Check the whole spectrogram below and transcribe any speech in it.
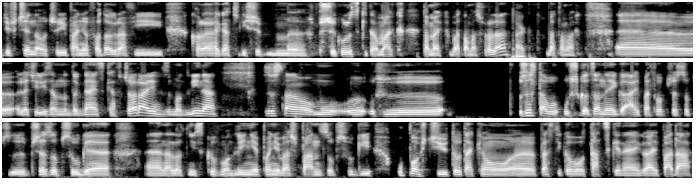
dziewczyną, czyli panią fotograf i kolega, czyli Szy, Przykulski Tomek, Tomek chyba Tomasz, prawda? Tak. Chyba Tomek. Lecieli ze mną do Gdańska wczoraj z Modlina. Został mu Został uszkodzony jego iPad poprzez przez obsługę e, na lotnisku w Modlinie, ponieważ pan z obsługi upościł tą taką e, plastikową tackę na jego iPada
